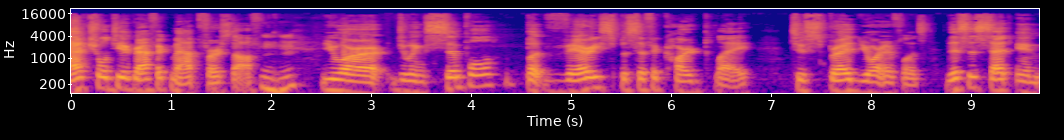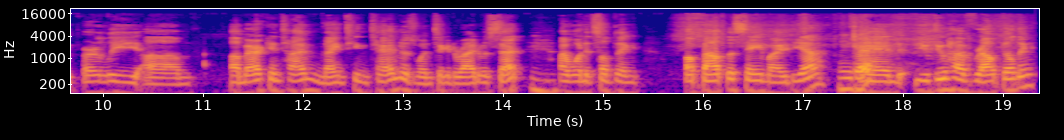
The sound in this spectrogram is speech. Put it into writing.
actual geographic map. First off, mm-hmm. you are doing simple but very specific card play to spread your influence. This is set in early um, American time, 1910 is when Ticket to Ride was set. Mhm. I wanted something about the same idea, Okay. and you do have route building,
